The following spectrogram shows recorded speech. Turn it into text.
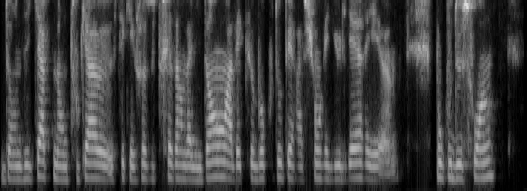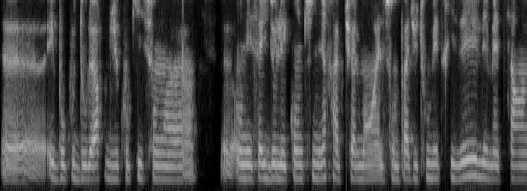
d'handicap, mais en tout cas, c'est quelque chose de très invalidant avec beaucoup d'opérations régulières et beaucoup de soins. Euh, et beaucoup de douleurs, du coup, qui sont euh, euh, on essaye de les contenir actuellement. Elles sont pas du tout maîtrisées. Les médecins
